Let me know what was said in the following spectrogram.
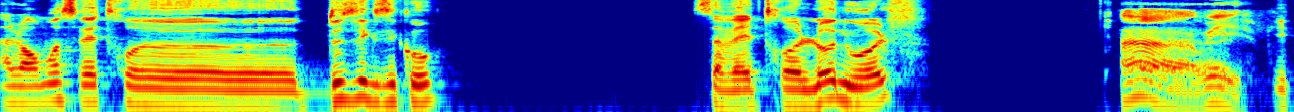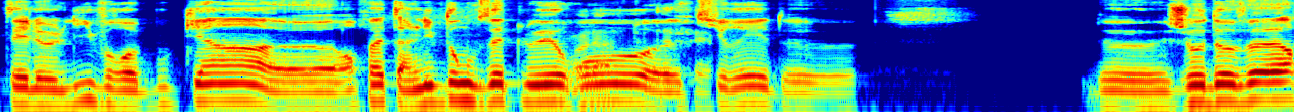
Alors moi, ça va être euh, deux ex aequo. Ça va être Lone Wolf. Ah euh, oui. Qui était le livre bouquin, euh, en fait, un livre dont vous êtes le héros, Voilà, euh, tiré de de Joe Dovers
